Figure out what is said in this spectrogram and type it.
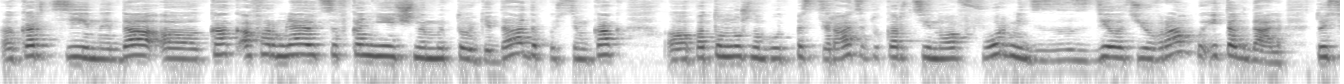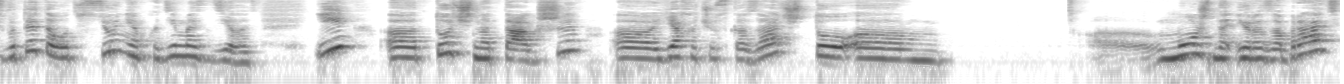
Э, картины, да, э, как оформляются в конечном итоге, да, допустим, как э, потом нужно будет постирать эту картину, оформить, сделать ее в рамку и так далее. То есть вот это вот все необходимо сделать. И точно так же я хочу сказать, что эм, можно и разобрать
